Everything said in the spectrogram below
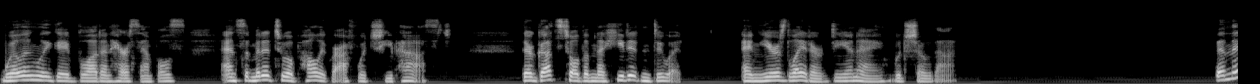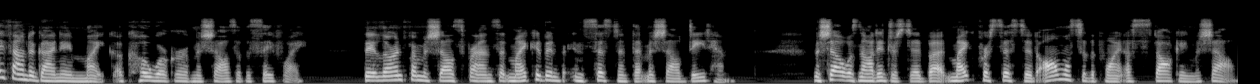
willingly gave blood and hair samples, and submitted to a polygraph, which he passed. Their guts told them that he didn't do it, and years later, DNA would show that. Then they found a guy named Mike, a co-worker of Michelle's at the Safeway. They learned from Michelle's friends that Mike had been insistent that Michelle date him. Michelle was not interested, but Mike persisted almost to the point of stalking Michelle.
